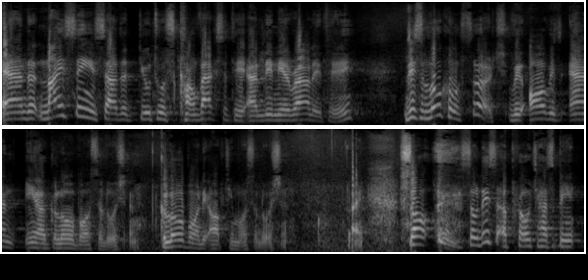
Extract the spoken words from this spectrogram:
And the nice thing is that due to convexity and linearity, this local search will always end in a global solution, globally optimal solution. Right? So, so this approach has been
